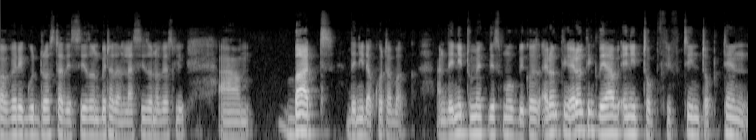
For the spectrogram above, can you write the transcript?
a very good roster this season, better than last season, obviously. Um, but they need a quarterback. And they need to make this move because I don't think I don't think they have any top fifteen, top ten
